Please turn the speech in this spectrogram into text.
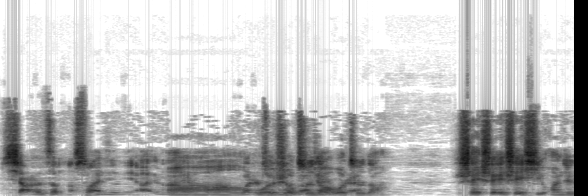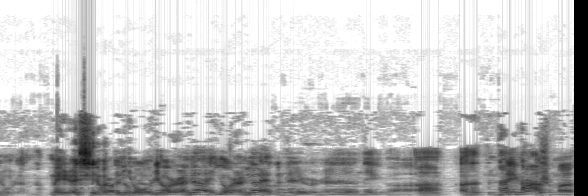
想着怎么算计你啊，就是这啊样啊，我是我最受不了知道，这种人我知道。谁谁谁喜欢这种人呢？没人喜欢这种有人有有人愿意，有人愿意跟这种人那个啊啊！那那那什么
